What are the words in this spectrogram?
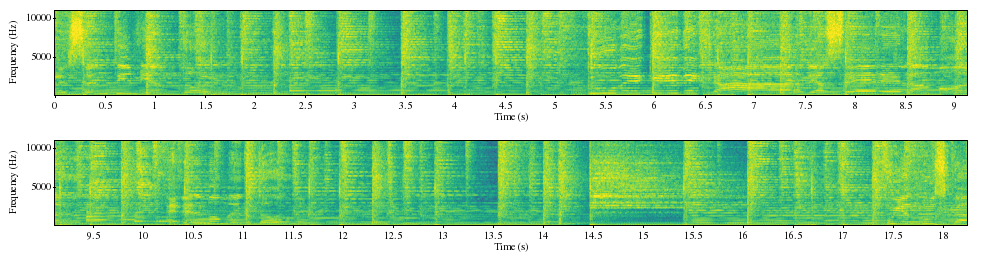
presentimiento. Hacer el amor en el momento. Fui en busca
